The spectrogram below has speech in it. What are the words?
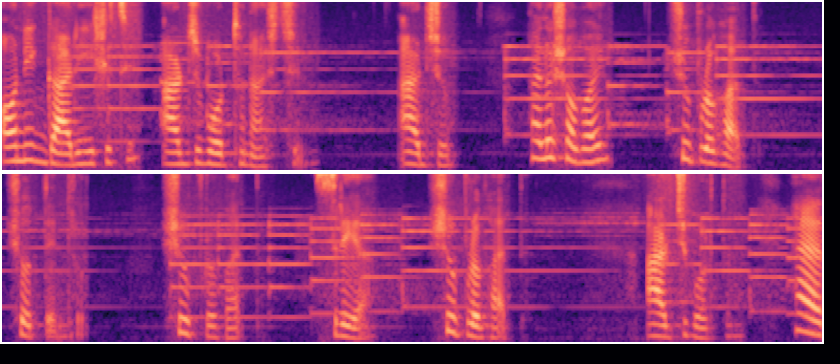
অনেক গাড়ি এসেছে। আর্যবর্ধন আসছেন। আর্য। হ্যালো সবাই। সুপ্রভাত। সত্যেন্দ্র। সুপ্রভাত। শ্রেয়া, সুপ্রভাত। আর্যবর্ধন হ্যাঁ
